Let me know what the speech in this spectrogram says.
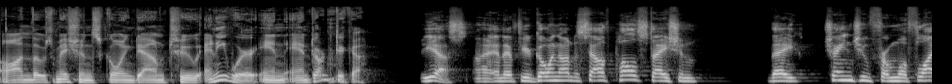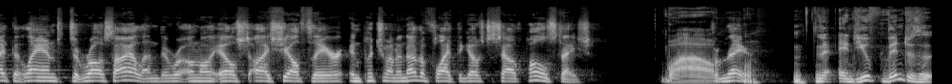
on those missions going down to anywhere in Antarctica. Yes. Uh, and if you're going on to South Pole Station, they change you from a flight that lands at Ross Island they were on the ice shelf there and put you on another flight that goes to South Pole Station. Wow. From there. And you've been to the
